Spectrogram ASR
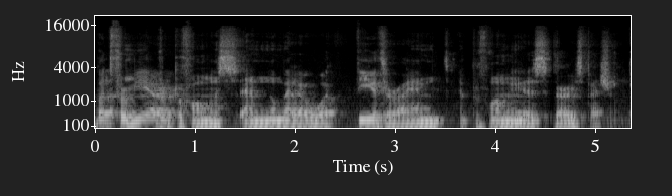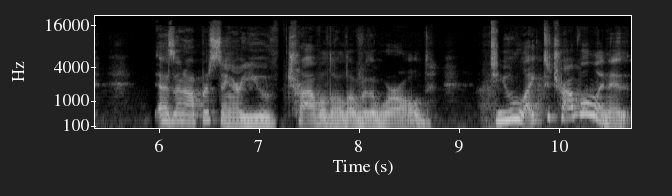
But for me, every performance, and no matter what theater I am performing, is very special. As an opera singer, you've traveled all over the world. Do you like to travel? And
